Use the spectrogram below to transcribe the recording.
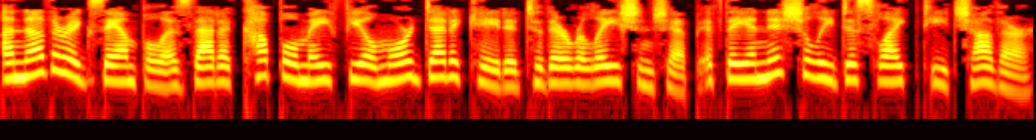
Another example is that a couple may feel more dedicated to their relationship if they initially disliked each other.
